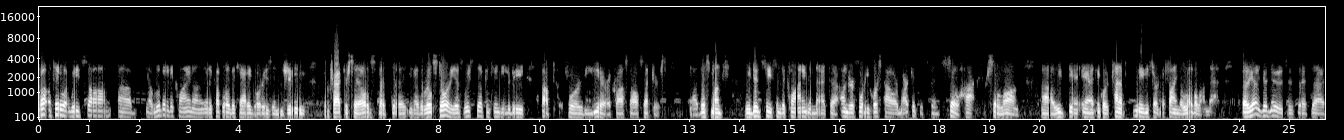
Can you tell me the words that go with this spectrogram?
Well, I'll tell you what, we saw uh, you know, a little bit of decline on, in a couple of the categories in June for tractor sales, but the, you know, the real story is we still continue to be up for the year across all sectors. Uh, this month, we did see some decline in that uh, under 40 horsepower market that's been so hot for so long. Uh, we, and I think we're kind of maybe starting to find the level on that. But the other good news is that uh,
